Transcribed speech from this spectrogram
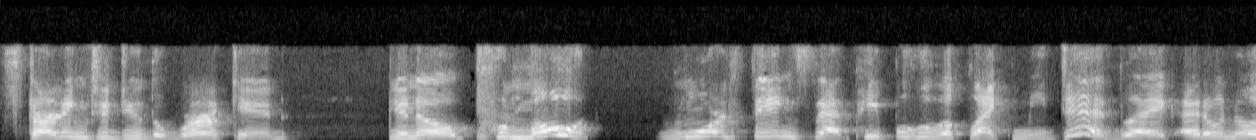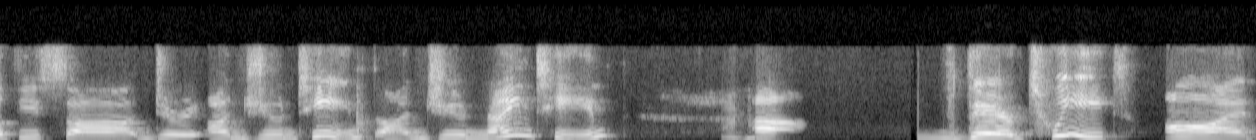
starting to do the work and, you know, promote more things that people who look like me did. Like, I don't know if you saw during on Juneteenth, on June 19th, Mhm. uh, their tweet on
